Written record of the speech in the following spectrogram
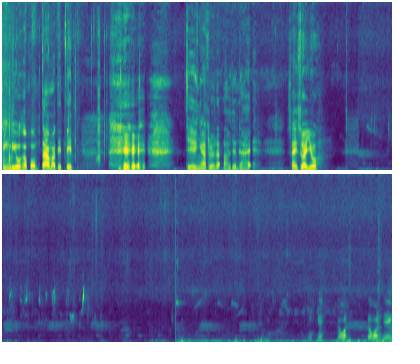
สิงหลิวครับ ผมตามมาติดติดๆเจงัดไว้แล้วเอาจนได้ ใส่สวยอยู่โดน โดนเอง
